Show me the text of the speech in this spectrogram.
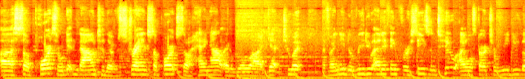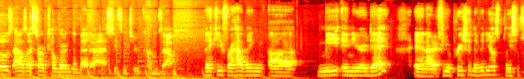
uh, supports. We're getting down to the strange supports, so hang out and we'll uh, get to it. If I need to redo anything for Season 2, I will start to redo those as I start to learn the meta as Season 2 comes out. Thank you for having uh, me in your day, and if you appreciate the videos, please subscribe.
